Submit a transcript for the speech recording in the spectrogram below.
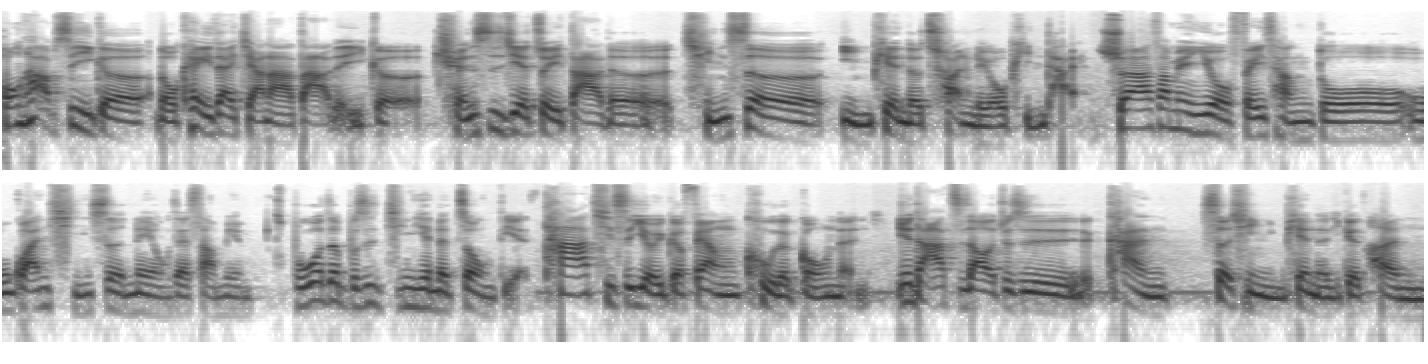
Pornhub 是一个我可以在加拿大的一个全世界最大的情色影片的串流平台，虽然它上面也有非常多无关情色内容在上面，不过这不是今天的重点。它其实有一个非常酷的功能，因为大家知道，就是看色情影片的一个很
